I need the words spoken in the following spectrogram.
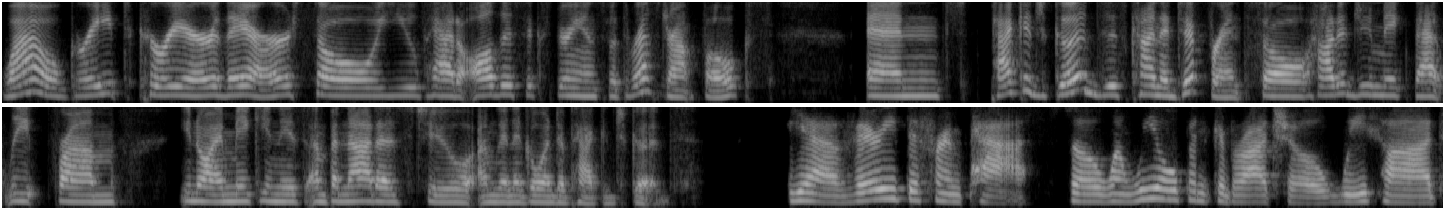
Wow, great career there. So you've had all this experience with restaurant folks, and packaged goods is kind of different. So, how did you make that leap from, you know, I'm making these empanadas to I'm going to go into packaged goods? Yeah, very different path. So when we opened Quebracho, we thought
